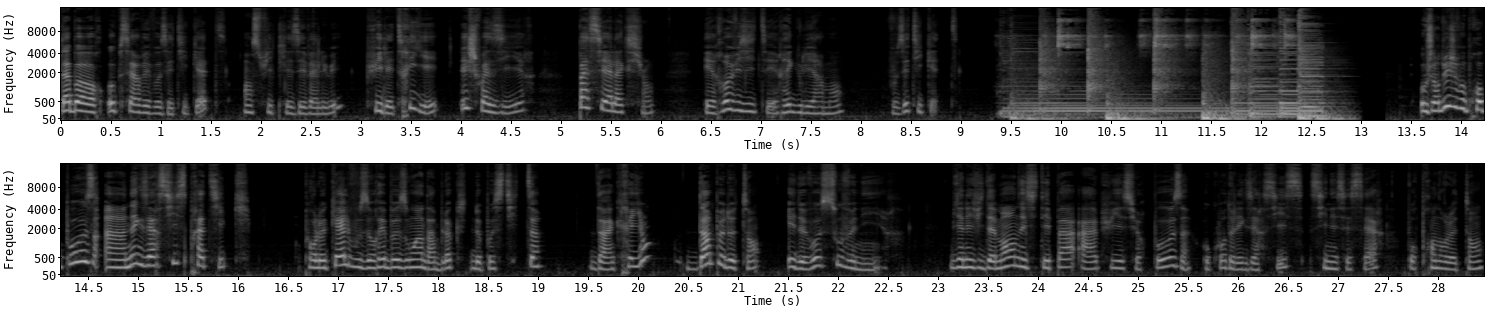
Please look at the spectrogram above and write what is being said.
D'abord, observez vos étiquettes, ensuite les évaluer, puis les trier, les choisir, passer à l'action et revisiter régulièrement vos étiquettes. Aujourd'hui, je vous propose un exercice pratique pour lequel vous aurez besoin d'un bloc de post-it, d'un crayon, d'un peu de temps et de vos souvenirs. Bien évidemment, n'hésitez pas à appuyer sur pause au cours de l'exercice si nécessaire pour prendre le temps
